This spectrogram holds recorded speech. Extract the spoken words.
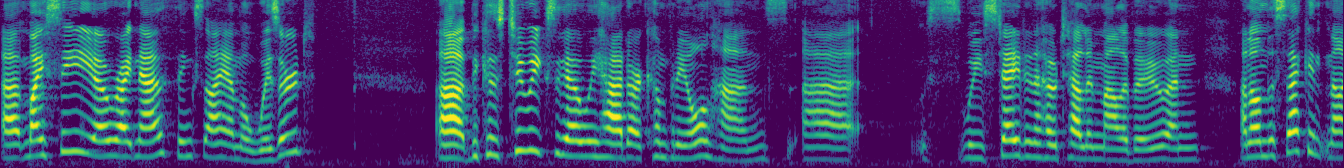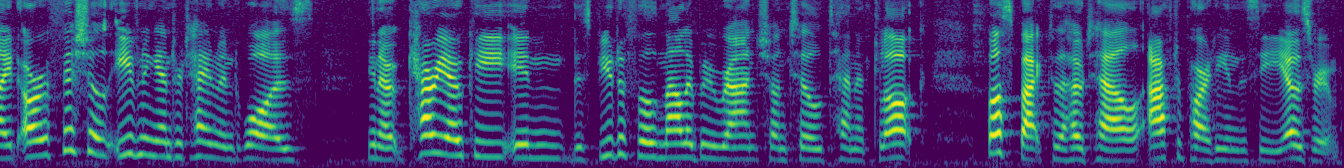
Uh, my CEO right now thinks I am a wizard uh, because two weeks ago we had our company all hands. Uh, we stayed in a hotel in Malibu, and, and on the second night, our official evening entertainment was you know, karaoke in this beautiful Malibu ranch until 10 o'clock, bus back to the hotel, after party in the CEO's room.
